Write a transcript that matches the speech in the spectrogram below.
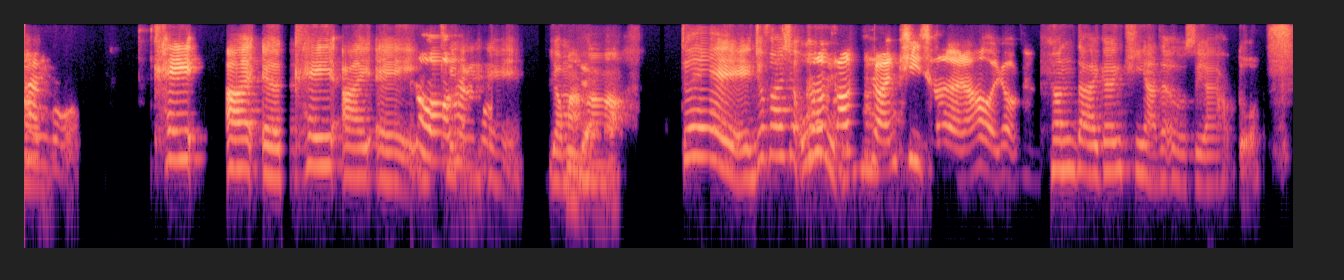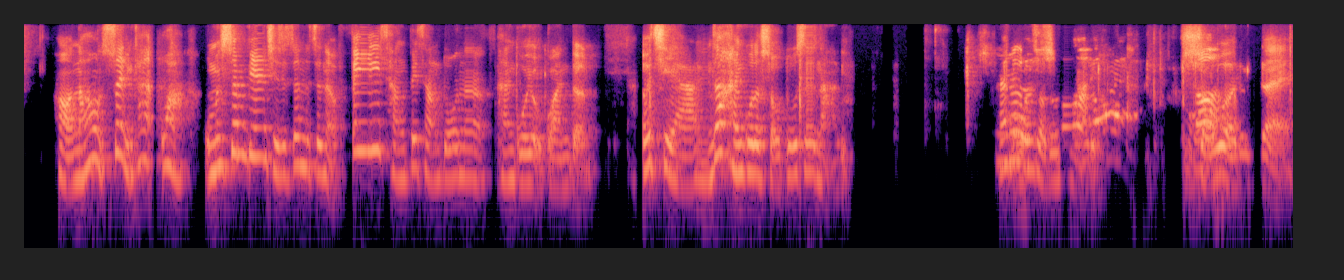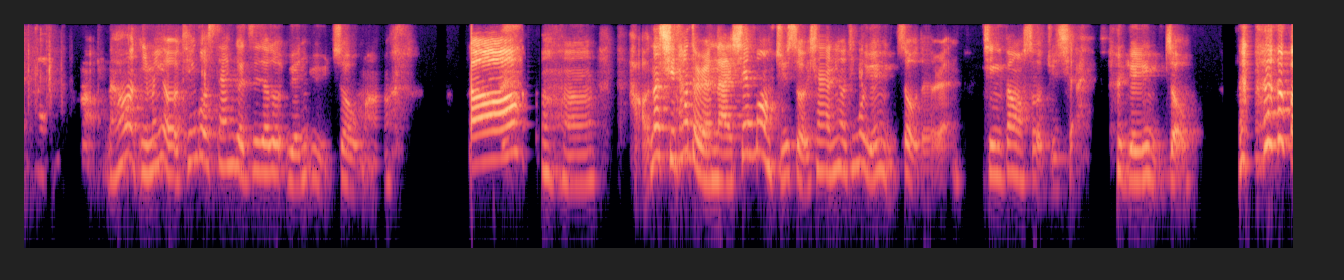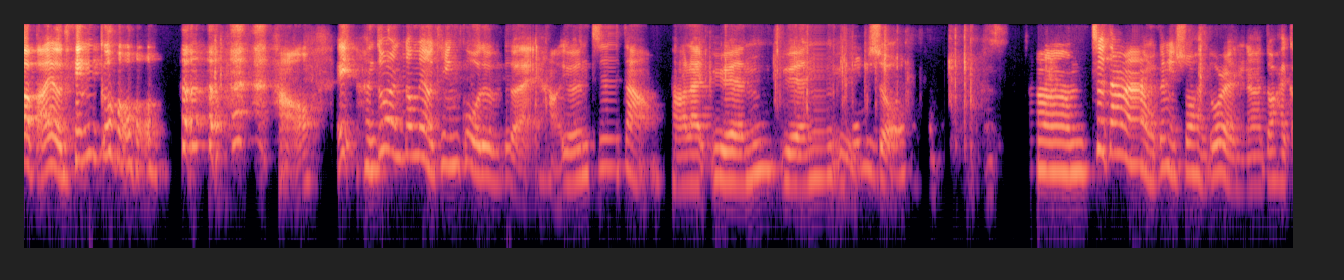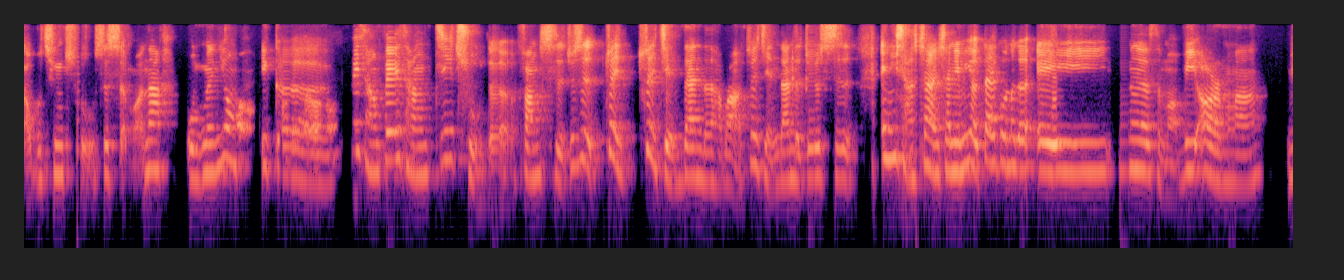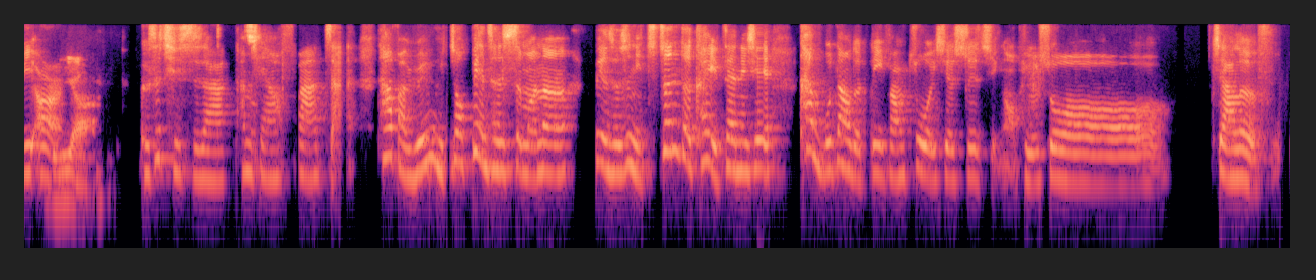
？K I 呃 K I A，有吗？哈，对，你就发现我超喜欢汽车的，然后我就看 Hyundai 跟 Kia 在俄罗斯也好多。好，然后所以你看，哇，我们身边其实真的真的非常非常多呢，韩国有关的，而且啊，你知道韩国的首都是哪里？韩国的首都是哪里？首尔，对不对？好，然后你们有听过三个字叫做元宇宙吗？有。嗯哼，好，那其他的人来，先帮我举手一下，你有听过元宇宙的人，请你帮我手举起来。元宇宙，爸爸有听过。好，哎，很多人都没有听过，对不对？好，有人知道。好，来元元宇宙。嗯，这当然，我跟你说，很多人呢都还搞不清楚是什么。那我们用一个非常非常基础的方式，就是最最简单的，好不好？最简单的就是，哎，你想象一下，你们有带过那个 A 那个什么 VR 吗？VR。可是其实啊，他们现在要发展，他要把元宇宙变成什么呢？变成是你真的可以在那些看不到的地方做一些事情哦，比如说家乐福。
